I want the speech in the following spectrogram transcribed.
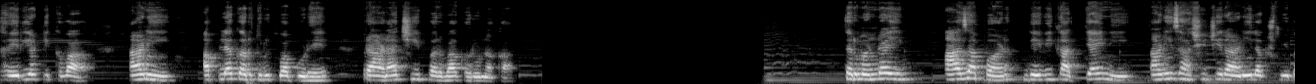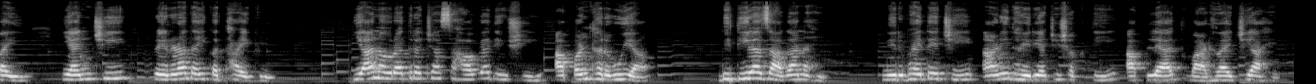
धैर्य टिकवा आणि आपल्या कर्तृत्वापुढे प्राणाची पर्वा करू नका. तर मंडळी आज आपण देवी कात्यायनी आणि झाशीची राणी लक्ष्मीबाई यांची प्रेरणादायी कथा ऐकली. या नवरात्राच्या सहाव्या दिवशी आपण ठरवूया भीतीला जागा नाही निर्भयतेची आणि धैर्याची शक्ती आपल्यात वाढवायची आहे.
